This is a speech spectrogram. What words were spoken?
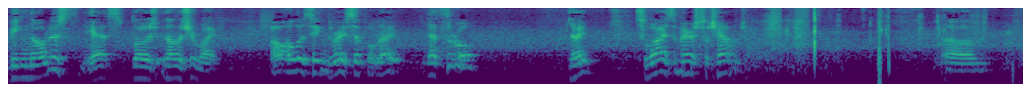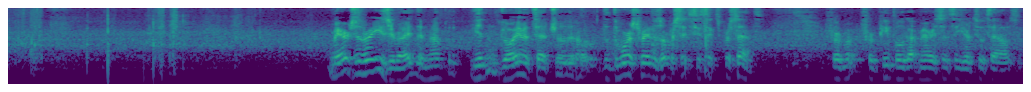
being noticed? Yes. Notice, your wife. All those things very simple, right? That's the rule, right? So why is the marriage so challenging? Um, marriage is very easy, right? They're not, Yidden, Goyim, etc. You know, the divorce rate is over sixty-six percent for for people who got married since the year two thousand.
